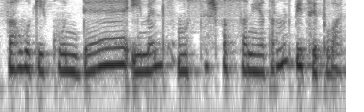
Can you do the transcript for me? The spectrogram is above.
فهو كيكون دائما في مستشفى الصنية درمل بتطوان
